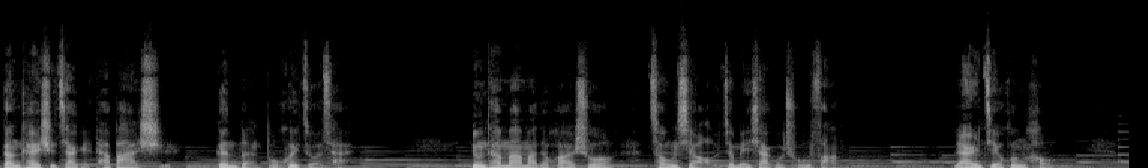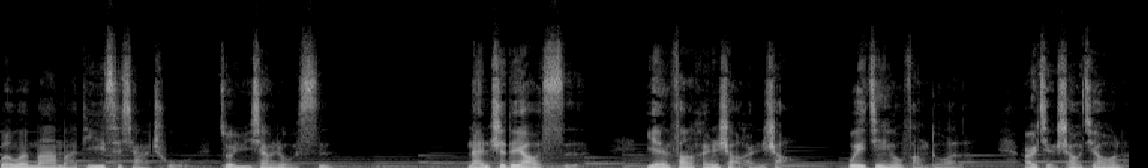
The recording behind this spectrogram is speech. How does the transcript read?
刚开始嫁给他爸时，根本不会做菜。用他妈妈的话说，从小就没下过厨房。两人结婚后，文文妈妈第一次下厨做鱼香肉丝，难吃的要死，盐放很少很少，味精又放多了，而且烧焦了。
